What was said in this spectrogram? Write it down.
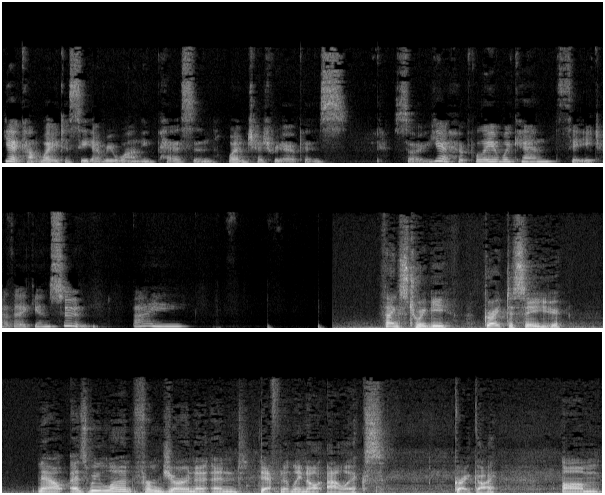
yeah, can't wait to see everyone in person when church reopens. So, yeah, hopefully we can see each other again soon. Bye. Thanks, Twiggy. Great to see you. Now, as we learnt from Jonah and definitely not Alex, great guy, um,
